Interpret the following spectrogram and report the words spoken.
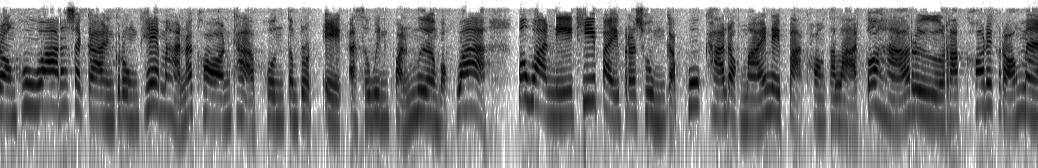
รองผู้ว่าราชการกรุงเทพมหานครค่ะพลตำรวจเอกอัศวินขวัญเมืองบอกว่า เมื่อวานนี้ที่ไปประชุมกับผู้ค้าดอกไม้ในปากคลองตลาดก็หารือรับข้อเรียกร้องมา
